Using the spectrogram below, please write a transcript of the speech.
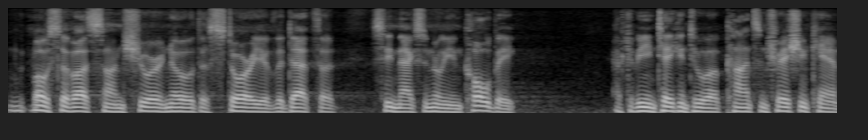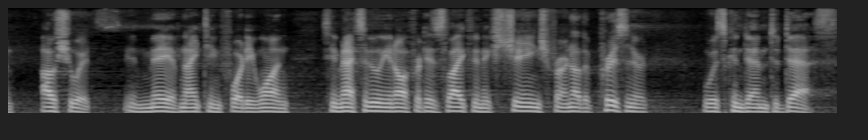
Most of us, I'm sure, know the story of the death of St. Maximilian Kolbe. After being taken to a concentration camp, Auschwitz, in May of 1941, St. Maximilian offered his life in exchange for another prisoner who was condemned to death.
